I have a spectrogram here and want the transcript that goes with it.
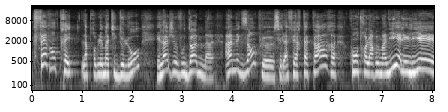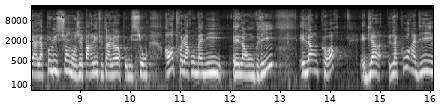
faire entrer la problématique de l'eau. Et là, je vous donne un exemple, c'est l'affaire Tatar contre la Roumanie. Elle est liée à la pollution dont j'ai parlé tout à l'heure, pollution entre la Roumanie et la Hongrie. Et là encore, eh bien, la Cour a dit,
